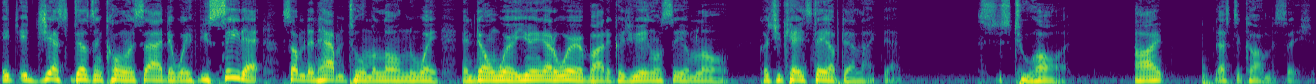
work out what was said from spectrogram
It it just doesn't coincide that way. If you see that something happened to them along the way, and don't worry, you ain't got to worry about it because you ain't gonna see them long because you can't stay up there like that. It's just too hard. All right, that's the conversation.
